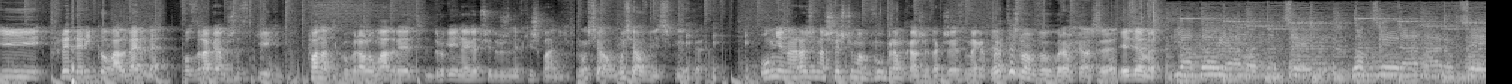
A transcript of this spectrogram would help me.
i Federico Valverde. Pozdrawiam wszystkich fanatyków Realu Madryt, drugiej najlepszej drużyny w Hiszpanii. Musiał, musiał wbić szpilkę. U mnie na razie na sześciu mam dwóch bramkarzy, także jest mega Ja fajnie. też mam dwóch bramkarzy. Jedziemy. Jadą, jadą chłopcy, chłopcy radarowcy.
